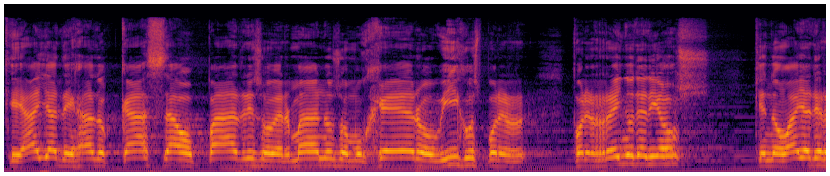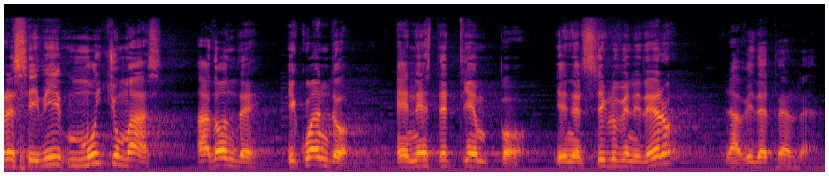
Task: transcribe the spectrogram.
que haya dejado casa o padres o hermanos o mujer o hijos por el, por el reino de Dios que no haya de recibir mucho más. ¿A dónde? ¿Y cuándo? En este tiempo y en el siglo venidero, la vida eterna.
